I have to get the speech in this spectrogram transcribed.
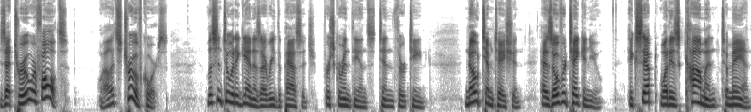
Is that true or false? Well, it's true, of course. Listen to it again as I read the passage. 1 Corinthians 10:13. No temptation has overtaken you except what is common to man.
